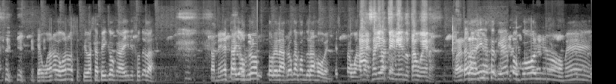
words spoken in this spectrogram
Qué bueno, qué bueno. Suscríbase a Pico, que ahí disfrútela. También está John Rock sobre la roca cuando era joven. Esa está buena. Ah, esa yo la estoy viendo, está buena. Te lo dije hace tiempo, coño, man.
